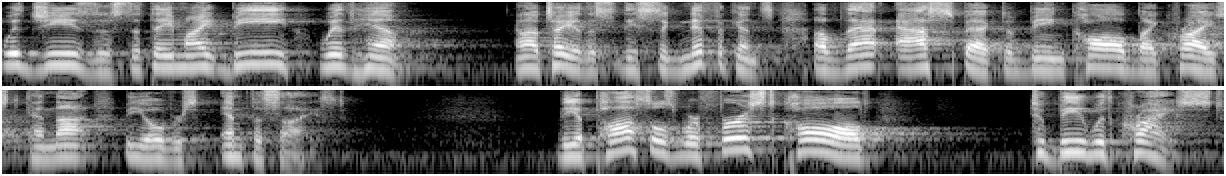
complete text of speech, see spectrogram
with Jesus, that they might be with Him. And I'll tell you, this, the significance of that aspect of being called by Christ cannot be overemphasized. The apostles were first called to be with Christ,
